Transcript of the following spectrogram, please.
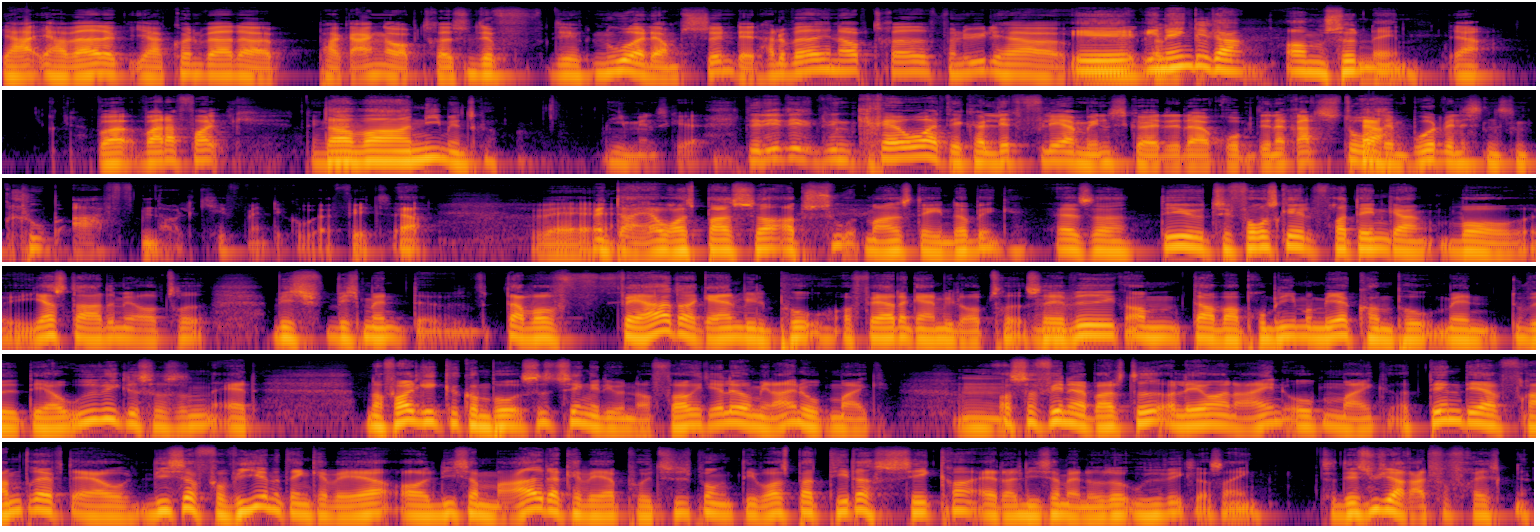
jeg, har- jeg, har været der, jeg har kun været der et par gange og optræde. Synes, det, det, nu er det om søndagen. Har du været og optræde for nylig her? Øh, en enkelt gang om søndagen. Ja. Var, var der folk? Der dengang? var ni mennesker. Ni mennesker, ja. Det, det, det, den kræver, at det kan lidt flere mennesker i det der rum. Den er ret stor. Ja. Den burde være næsten sådan en klubaften. Hold kæft, man, det kunne være fedt. Ja. Hvad... Men der er jo også bare så absurd meget stand-up, ikke? Altså, det er jo til forskel fra dengang, hvor jeg startede med at optræde. Hvis, hvis man, der var færre, der gerne ville på, og færre, der gerne ville optræde. Så jeg Mm. ved ikke, om der var problemer med at komme på, men du ved, det har udviklet sig sådan, at når folk ikke kan komme på, så tænker de jo, nå fuck it, jeg laver min egen open mic. Mm. Og så finder jeg bare et sted og laver en egen open mic. Og den der fremdrift er jo lige så forvirrende, den kan være, og lige så meget, der kan være på et tidspunkt. Det er jo også bare det, der sikrer, at der ligesom er noget, der udvikler sig. Ikke? Så det synes jeg er ret forfriskende.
